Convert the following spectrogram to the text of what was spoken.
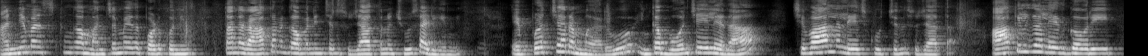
అన్యమనస్కంగా మంచం మీద పడుకొని తన రాకను గమనించిన సుజాతను చూసి అడిగింది. ఎప్పుడొచ్చారమ్మగారు ఇంకా భోంచేయలేదా? చేయలేదా లేచి కూర్చుంది సుజాత. ఆకలిగా లేదు గౌరీ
